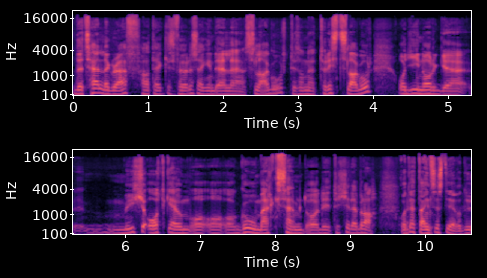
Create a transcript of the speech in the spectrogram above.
The Telegraph har tatt for seg en del eh, slagord til sånne turistslagord, og gir Norge eh, mye åtgaum og, og, og god merksemd, og de tykker det er bra. Og dette insisterer du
